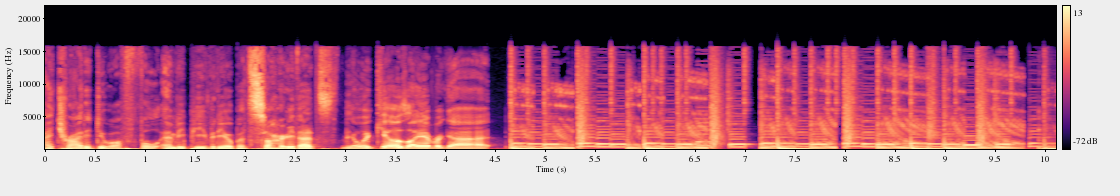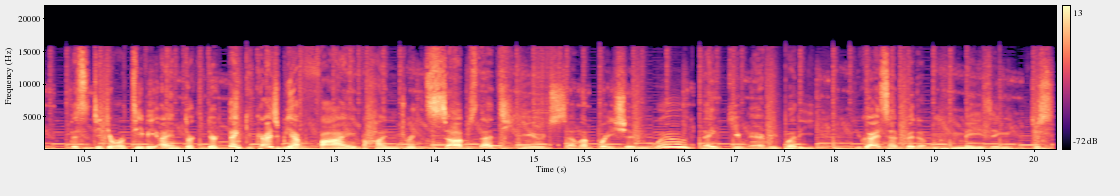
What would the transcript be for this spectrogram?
I try to do a full MVP video, but sorry, that's the only kills I ever got. This is DJ World TV. I am Dirky Dirk. Thank you guys. We have 500 subs. That's huge celebration. Woo! Thank you, everybody. You guys have been amazing. Just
